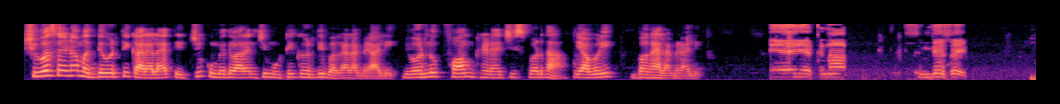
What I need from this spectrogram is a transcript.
शिवसेना मध्यवर्ती कार्यालयात इच्छुक उमेदवारांची मोठी गर्दी बघायला मिळाली. निवडणूक फॉर्म घेण्याची स्पर्धा यावेळी बघायला मिळाली. एकनाथ शिंदे साहेब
